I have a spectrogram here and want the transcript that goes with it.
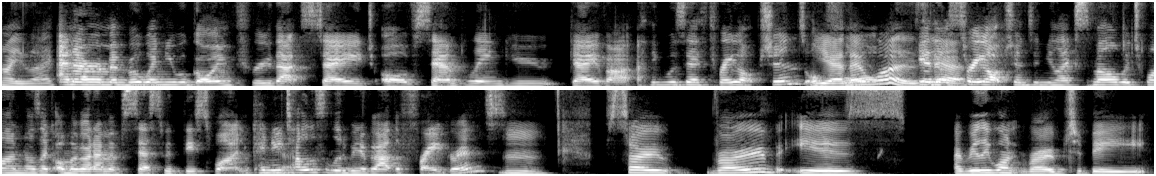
Oh, you like And I remember when you were going through that stage of sampling, you gave uh, I think was there three options or Yeah, four? there was, Yeah, yeah. there's three options, and you're like, smell which one? And I was like, oh my god, I'm obsessed with this one. Can you Yeah. tell us a little bit about the fragrance? Mm. So, robe is, I really want robe to be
